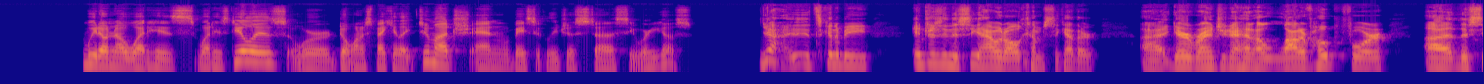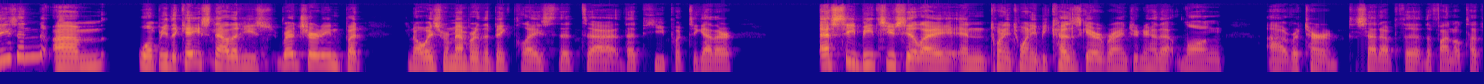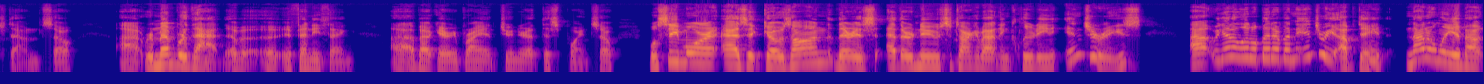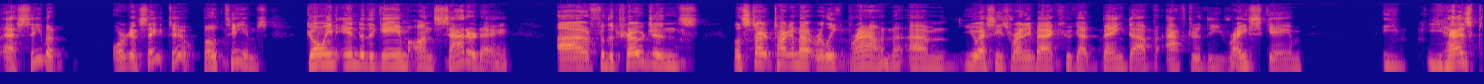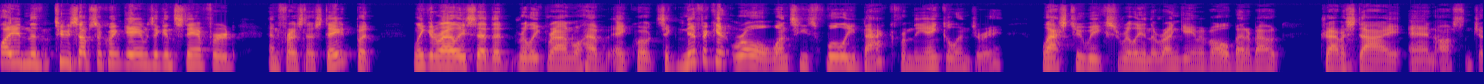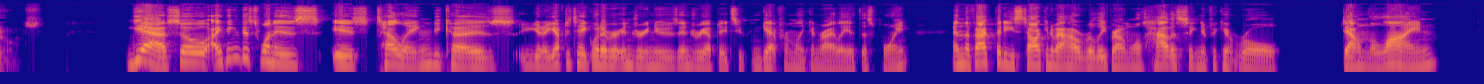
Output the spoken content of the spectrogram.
we don't know what his what his deal is or don't want to speculate too much and we'll basically just uh, see where he goes yeah, it's going to be interesting to see how it all comes together. Uh, Gary Bryant Jr. had a lot of hope for uh, this season. Um, won't be the case now that he's redshirting, but you can always remember the big plays that uh, that he put together. SC beats UCLA in 2020 because Gary Bryant Jr. had that long uh, return to set up the the final touchdown. So uh, remember that, uh, if anything, uh, about Gary Bryant Jr. at this point. So we'll see more as it goes on. There is other news to talk about, including injuries. Uh, we got a little bit of an injury update, not only about SC, but Oregon State, too. Both teams going into the game on Saturday. Uh, for the Trojans, let's start talking about Raleek Brown, um, USC's running back who got banged up after the Rice game. He, he has played in the two subsequent games against Stanford and Fresno State, but Lincoln Riley said that Raleek Brown will have a quote significant role once he's fully back from the ankle injury. Last two weeks, really, in the run game, have all been about Travis Dye and Austin Jones. yeah so i think this one is is telling because you know you have to take whatever injury news injury updates you can get from lincoln riley at this point and the fact that he's talking about how Raleek brown will have a significant role down the line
